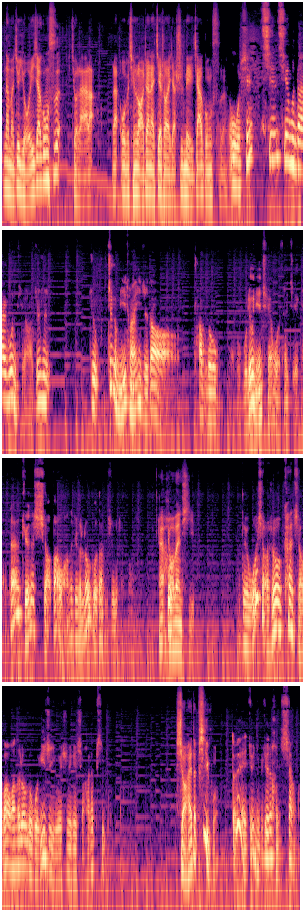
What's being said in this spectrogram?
那么就有一家公司就来了。来，我们请老詹来介绍一下是哪家公司。我先先先问大家一个问题啊，就是，就这个谜团一直到差不多五六年前我才解开。大家觉得小霸王的这个 logo 到底是个什么东西？哎，好问题。对我小时候看小霸王的 logo，我一直以为是一个小孩的屁股。小孩的屁股？对，就你不觉得很像吗？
